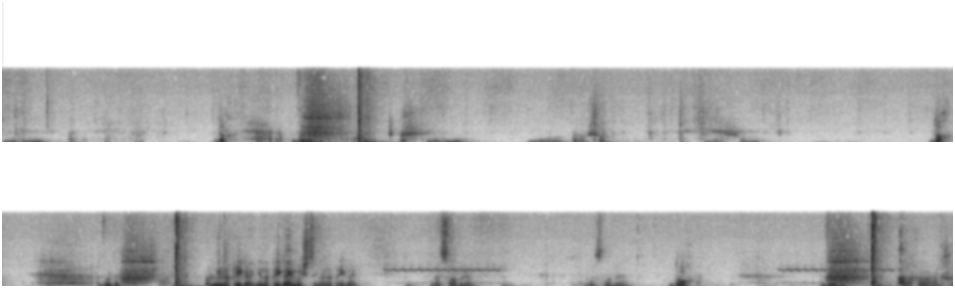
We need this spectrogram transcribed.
Мгм. Вдох. Выдох. Ну, хорошо. Хорошо. Вдох. Выдох. Не напрягай, не напрягай мышцы, не напрягай. Расслабляй. Расслабляй. Вдох. Выдох. Хорошо.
